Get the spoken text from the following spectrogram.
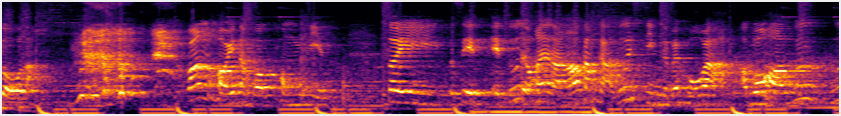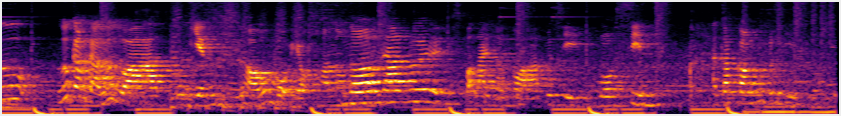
做人，我唔可以淡薄空间，所以就是会拄着迄人，我感觉你心特别好啦，啊无吼，你你你感觉你話有颜值吼，冇用吼，喏。我家女 spotlight 就大，不是我心，啊，就講不是我對。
